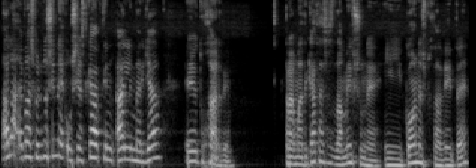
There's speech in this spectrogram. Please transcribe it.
αλλά εν πάση περιπτώσει είναι ουσιαστικά από την άλλη μεριά ε, του χάρτη. Πραγματικά θα σας δαμείψουν οι εικόνες που θα δείτε.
